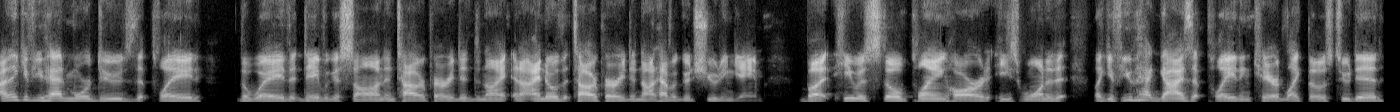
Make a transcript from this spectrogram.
I think if you had more dudes that played the way that David N'Guessan and Tylor Perry did tonight. And I know that Tylor Perry did not have a good shooting game, but he was still playing hard. He's wanted it. Like if you had guys that played and cared like those two did,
